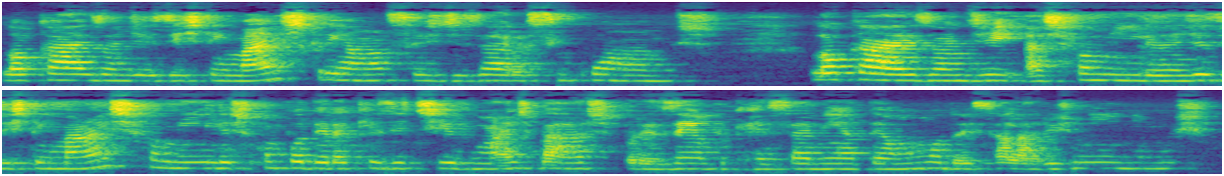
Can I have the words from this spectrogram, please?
locais onde existem mais crianças de 0 a 5 anos, locais onde as famílias, onde existem mais famílias com poder aquisitivo mais baixo, por exemplo, que recebem até um ou dois salários mínimos,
